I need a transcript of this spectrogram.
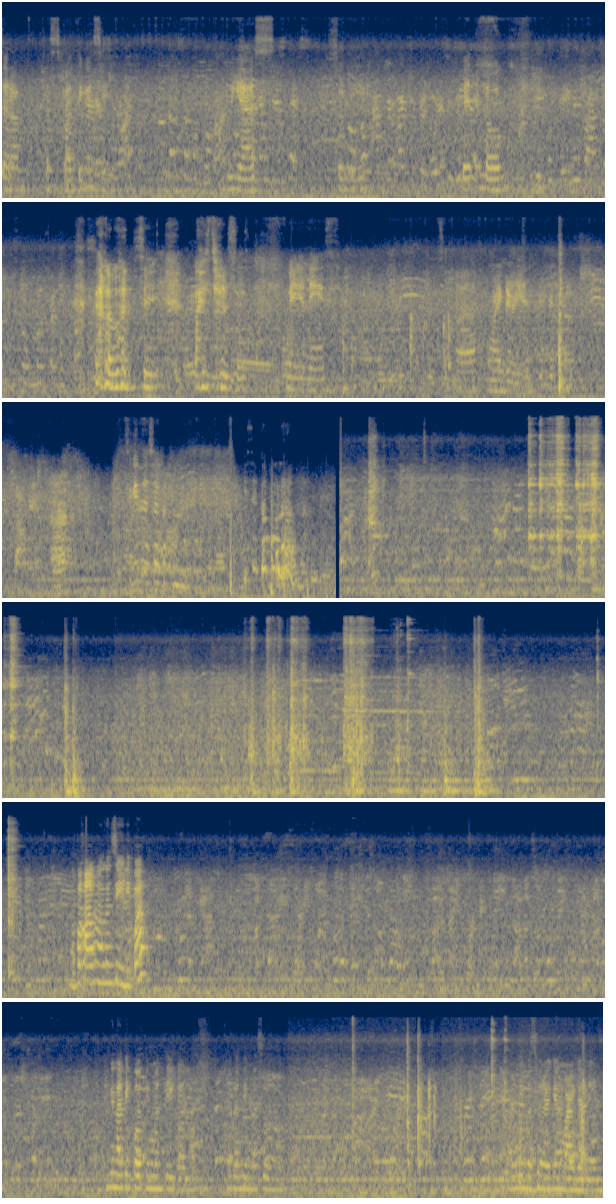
Masarap. Tapos konting asin. Luyas. Sili. Betlog. Kalamansi. Oyster sauce. Mayonnaise. Saka margarine. Sige na, mo. I-set up mo lang. Hindi natin konting mantika lang. Para hindi masunog. Hindi masunog yung margarine.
